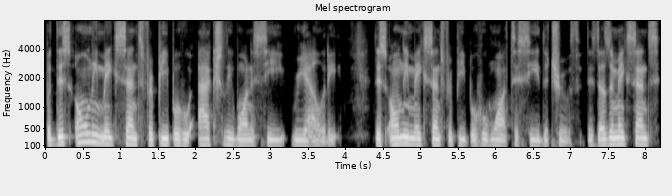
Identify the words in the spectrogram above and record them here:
But this only makes sense for people who actually want to see reality. This only makes sense for people who want to see the truth. This doesn't make sense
